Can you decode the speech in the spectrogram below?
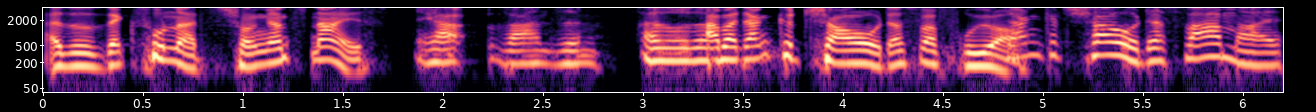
Also 600 ist schon ganz nice. Ja, Wahnsinn. Also das Aber danke, ciao, das war früher. Danke, ciao, das war mal.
